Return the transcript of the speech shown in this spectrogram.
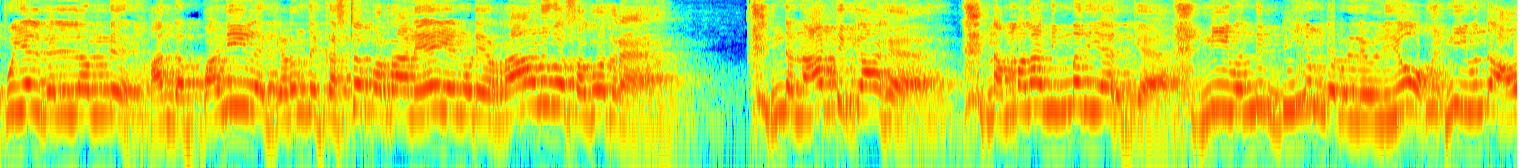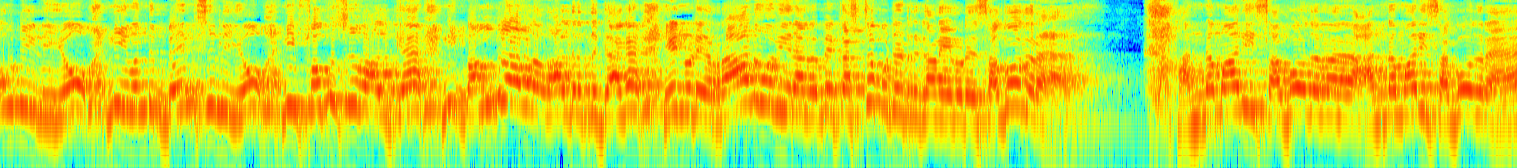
புயல் வெள்ளம்னு அந்த பணியில் கிடந்து கஷ்டப்படுறானே என்னுடைய ராணுவ சகோதரன் இந்த நாட்டுக்காக நம்மலாம் நிம்மதியா இருக்க. நீ வந்து பிஎம்டபிள்யூலையோ நீ வந்து அவுடிலையோ நீ வந்து பென்ஸ்லயோ நீ சொகுசு வாழ்க்கை நீ பங்களாவில் வாழ்றதுக்காக என்னுடைய ராணுவ வீராங்க போய் கஷ்டப்பட்டுட்டு இருக்கான என்னுடைய சகோதரன் அந்த மாதிரி சகோதரன் அந்த மாதிரி சகோதரன்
